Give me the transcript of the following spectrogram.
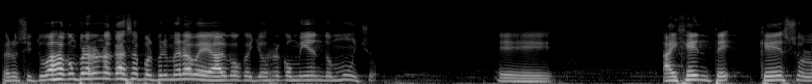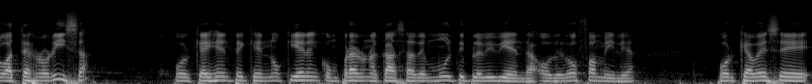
Pero si tú vas a comprar una casa por primera vez, algo que yo recomiendo mucho, eh, hay gente que eso lo aterroriza, porque hay gente que no quieren comprar una casa de múltiple vivienda o de dos familias, porque a veces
